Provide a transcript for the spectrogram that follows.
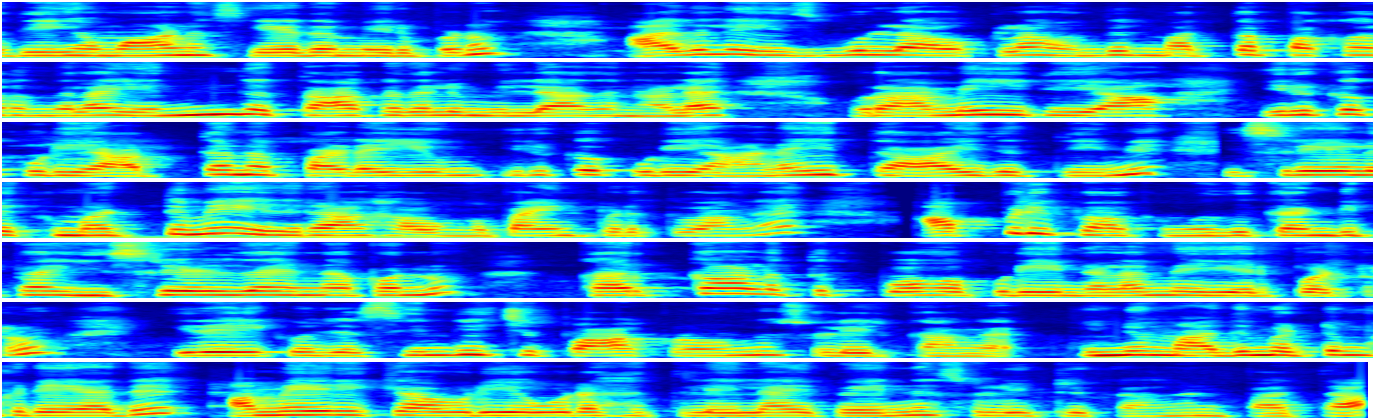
அதிகமான சேதம் ஏற்படும். அதுல இஸ்புல்லா இந்தியாவுக்குலாம் வந்து மற்ற பக்கம் இருந்தெல்லாம் எந்த தாக்குதலும் இல்லாதனால ஒரு அமைதியா இருக்கக்கூடிய அத்தனை படையும் இருக்கக்கூடிய அனைத்து ஆயுதத்தையுமே இஸ்ரேலுக்கு மட்டுமே எதிராக அவங்க பயன்படுத்துவாங்க. அப்படி பார்க்கும்போது கண்டிப்பா இஸ்ரேல் தான் என்ன பண்ணும்? கற்காலத்துக்கு போகக்கூடிய நிலைமை ஏற்பட்டுரும். இதை கொஞ்சம் சிந்திச்சு பார்க்கணும்னு சொல்லியிருக்காங்க. இன்னும் அது மட்டும் கிடையாது. அமெரிக்காவுடைய ஊடகத்துல எல்லாம் இப்ப என்ன சொல்லிட்டு இருக்காங்கன்னு பார்த்தா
